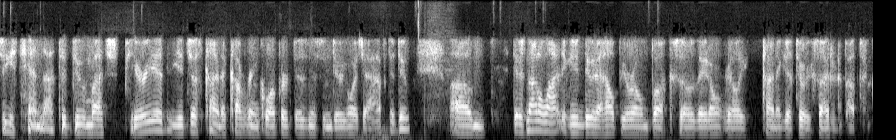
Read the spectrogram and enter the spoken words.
So you tend not to do much, period. You're just kind of covering corporate business and doing what you have to do. Um, there's not a lot you can do to help your own book, so they don't really kind of get too excited about things.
